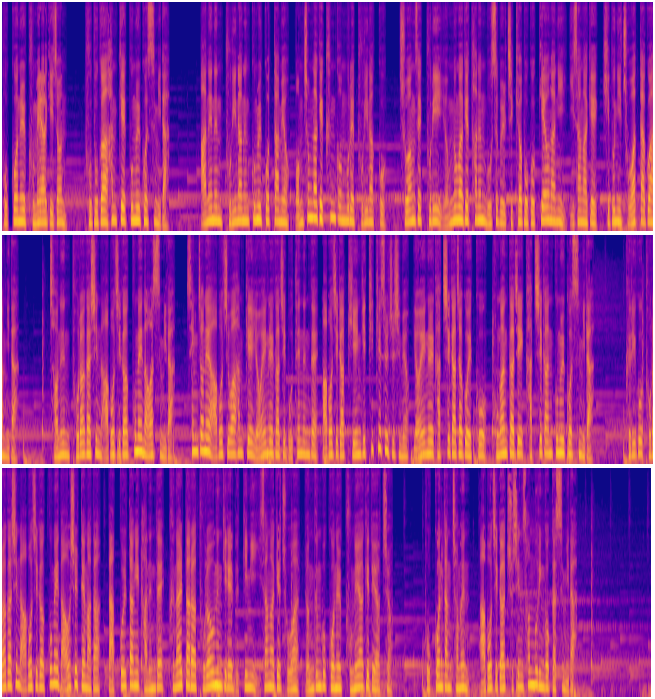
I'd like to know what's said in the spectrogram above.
복권을 구매하기 전 부부가 함께 꿈을 꿨습니다. 아내는 불이 나는 꿈을 꿨다며 엄청나게 큰 건물에 불이 났고 주황색 불이 영롱하게 타는 모습을 지켜보고 깨어나니 이상하게 기분이 좋았다고 합니다. 저는 돌아가신 아버지가 꿈에 나왔습니다. 생전에 아버지와 함께 여행을 가지 못했는데 아버지가 비행기 티켓을 주시며 여행을 같이 가자고 했고 공항까지 같이 간 꿈을 꿨습니다. 그리고 돌아가신 아버지가 꿈에 나오실 때마다 납골당에 가는데 그날따라 돌아오는 길에 느낌이 이상하게 좋아 연금복권을 구매하게 되었죠. 복권 당첨은 아버지가 주신 선물인 것 같습니다.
